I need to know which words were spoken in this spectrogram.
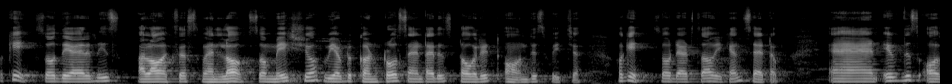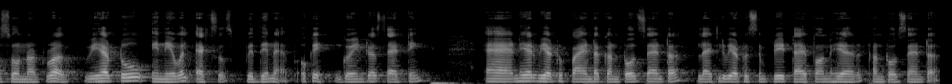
okay so there is allow access when locked so make sure we have to control center is toggle it on this feature. Okay so that's how we can set up. And if this also not work we have to enable access within app. Okay going to a setting and here we have to find a control center. Likely we have to simply type on here control center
